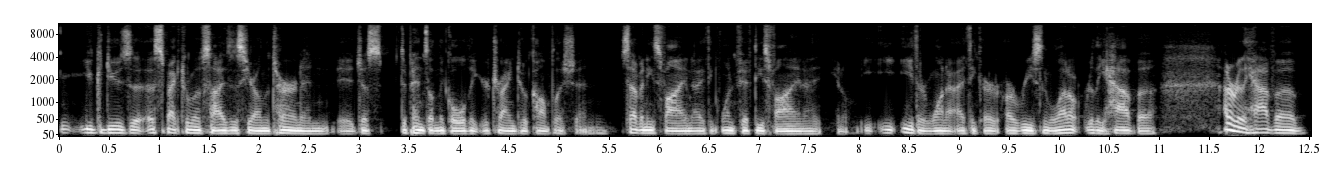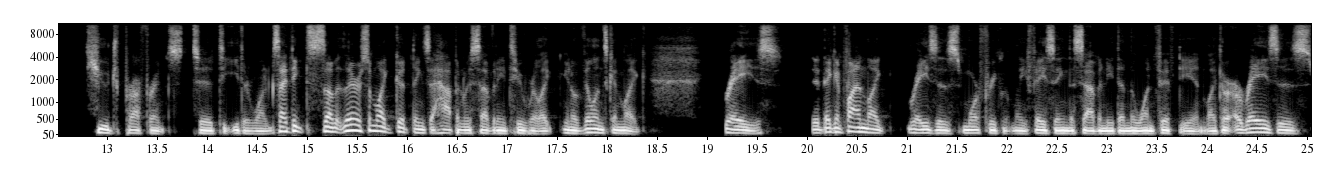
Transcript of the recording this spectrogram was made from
you could use a, a spectrum of sizes here on the turn, and it just depends on the goal that you're trying to accomplish. And 70 is fine. I think 150 is fine. I, you know, e- either one I think are, are reasonable. I don't really have a, I don't really have a huge preference to to either one because I think some there are some like good things that happen with 72 where like you know villains can like raise they, they can find like raises more frequently facing the 70 than the 150 and like a, a raise is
